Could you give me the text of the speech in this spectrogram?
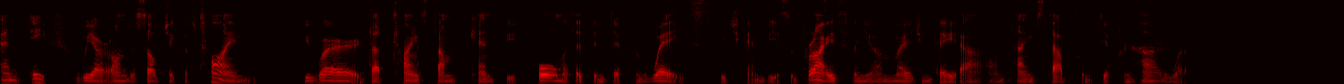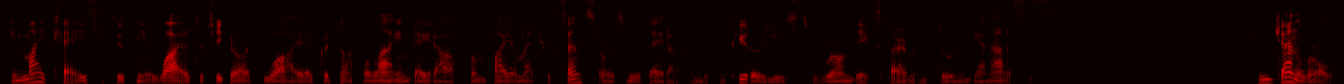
And if we are on the subject of time, beware that timestamp can be formatted in different ways, which can be a surprise when you are merging data on timestamp from different hardware. In my case, it took me a while to figure out why I could not align data from biometric sensors with data from the computer used to run the experiment during the analysis. In general,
